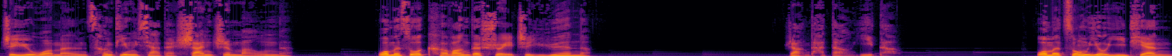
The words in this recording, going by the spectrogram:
至于我们曾定下的山之盟呢？我们所渴望的水之约呢？让他等一等，我们总有一天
